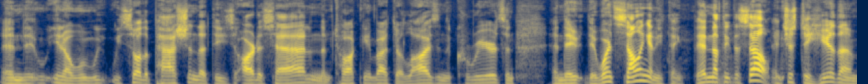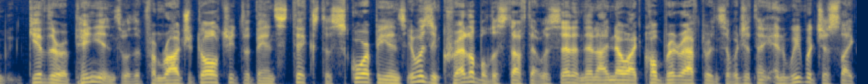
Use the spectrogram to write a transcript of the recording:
and it- you know when we, we saw the passion that these artists had, and them talking about their lives and their careers, and and they, they weren't selling anything. They had nothing mm-hmm. to sell, and just to hear them give their opinions, with it from Roger Daltrey to the band Styx to Scorpions, it was incredible the stuff that was said. And then I know I'd call Britt afterwards and said, "What'd you think?" And we were just like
